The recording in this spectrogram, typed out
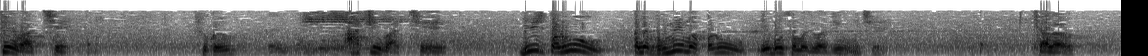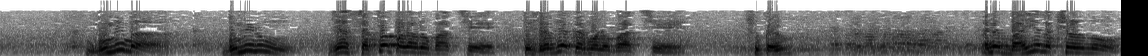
તે વાત છે. શું કહ્યું? આટલી વાત છે. બીજ પડવું અને ભૂમિમાં પડવું એ બહુ સમજવા જેવું છે. ખ્યાલ ભૂમિમાં, ભૂમિનું જ્યાં સત્વપણાનો ભાગ છે, તે દ્રવ્ય કર્મનો ભાગ છે. શું કહ્યું? અને બાહ્ય લક્ષણનો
